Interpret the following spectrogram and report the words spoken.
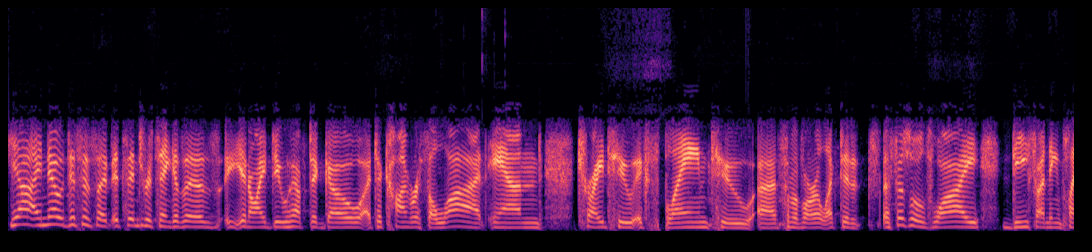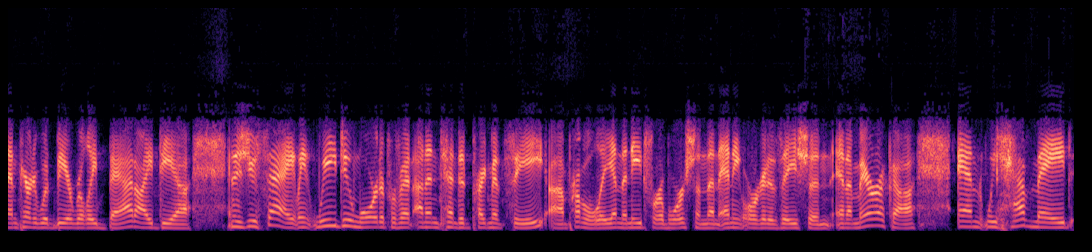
Yeah, I know this is a, it's interesting because you know I do have to go uh, to Congress a lot and try to explain to uh, some of our elected officials why defunding Planned Parenthood would be a really bad idea. And as you say, I mean, we do more to prevent unintended pregnancy, uh, probably, and the need for abortion than any organization in America. And we have made,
